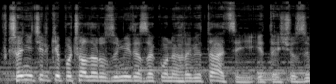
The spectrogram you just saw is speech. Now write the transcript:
вчені тільки почали розуміти закони гравітації і те, що Земля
